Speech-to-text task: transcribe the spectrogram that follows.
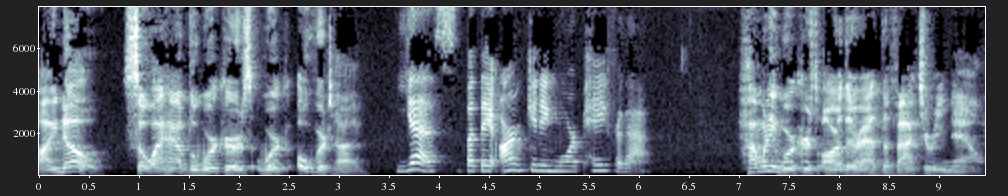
I know. So I have the workers work overtime. Yes, but they aren't getting more pay for that. How many workers are there at the factory now?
